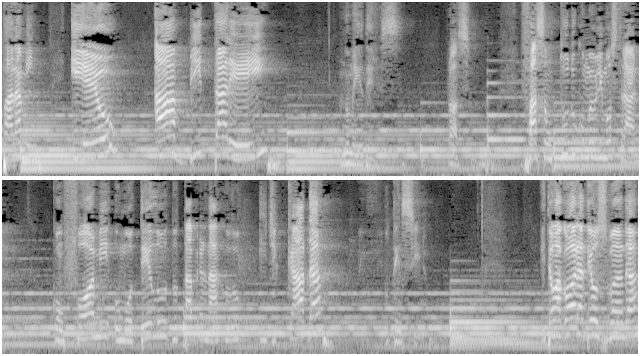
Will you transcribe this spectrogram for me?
para mim, e eu habitarei no meio deles. Próximo. Façam tudo como eu lhe mostrar, conforme o modelo do tabernáculo e de cada utensílio. Então agora Deus manda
